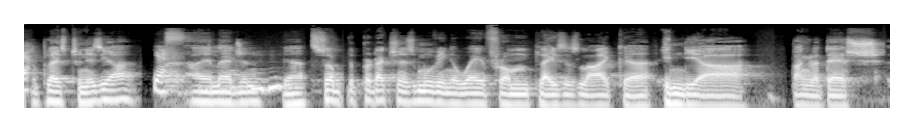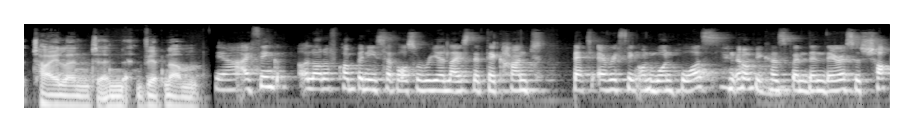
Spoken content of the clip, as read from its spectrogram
Yeah. a place, Tunisia, Yes. I imagine. Yeah. So the production is moving away from places like uh, India, Bangladesh, Thailand, and, and Vietnam. Yeah, I think a lot of companies have also realized that they can't bet everything on one horse, you know, because when then there is a shock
